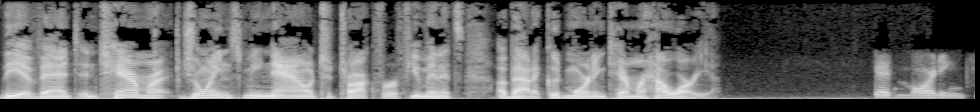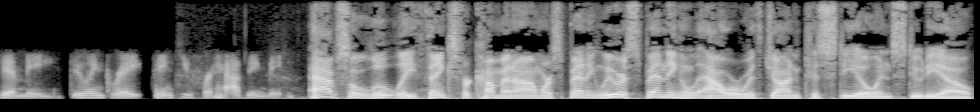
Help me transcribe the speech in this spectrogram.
the event, and Tamara joins me now to talk for a few minutes about it. Good morning, Tamara. How are you? Good morning, Jimmy. Doing great. Thank you for having me. Absolutely. Thanks for coming on. We're spending we were spending an hour with John Castillo in studio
